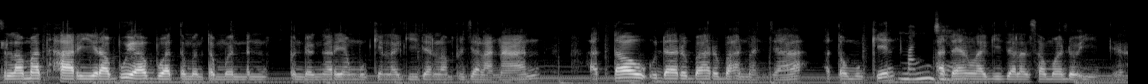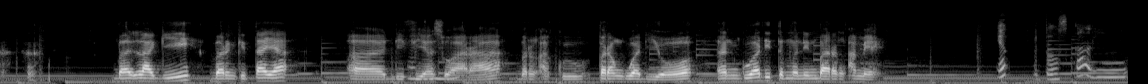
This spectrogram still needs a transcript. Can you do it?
Selamat hari Rabu ya buat teman-teman dan pendengar yang mungkin lagi dalam perjalanan atau udah rebah-rebahan manja atau mungkin manja. ada yang lagi jalan sama doinya. Balik lagi bareng kita ya uh, di via suara bareng aku bareng gua Dio dan gua ditemenin bareng Ame. betul sekali.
